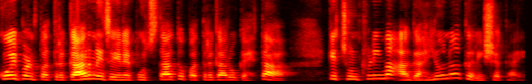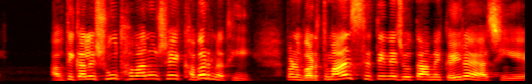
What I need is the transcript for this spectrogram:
કોઈ પણ પત્રકારને જઈને પૂછતા, તો પત્રકારો કહેતા કે ચૂંટણીમાં આગાહીઓ ન કરી શકાય. આવતીકાલે શું થવાનું છે એ ખબર નથી. પણ વર્તમાન સ્થિતિને જોતા અમે કહી રહ્યા છીએ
